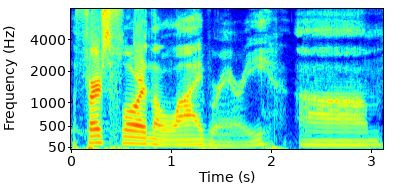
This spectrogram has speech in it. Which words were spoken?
the first floor in the library. Um,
